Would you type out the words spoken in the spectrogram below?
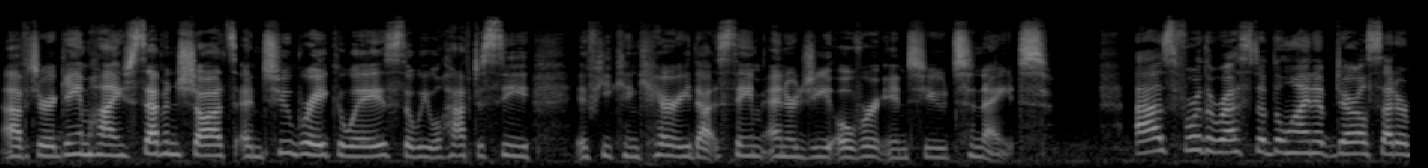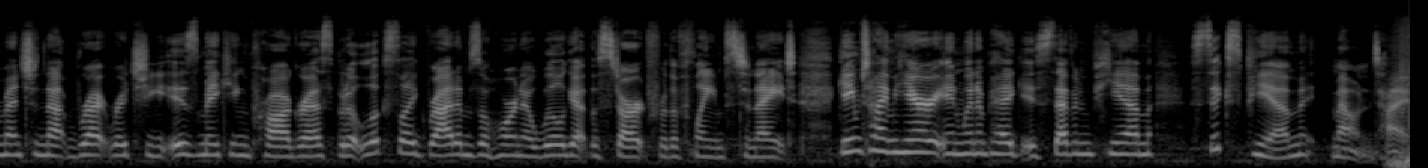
after a game high seven shots and two breakaways. So we will have to see if he can carry that same energy over into tonight. As for the rest of the lineup, Daryl Sutter mentioned that Brett Ritchie is making progress, but it looks like Radim Zohorna will get the start for the Flames tonight. Game time here in Winnipeg is 7 p.m., 6 p.m. Mountain Time.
